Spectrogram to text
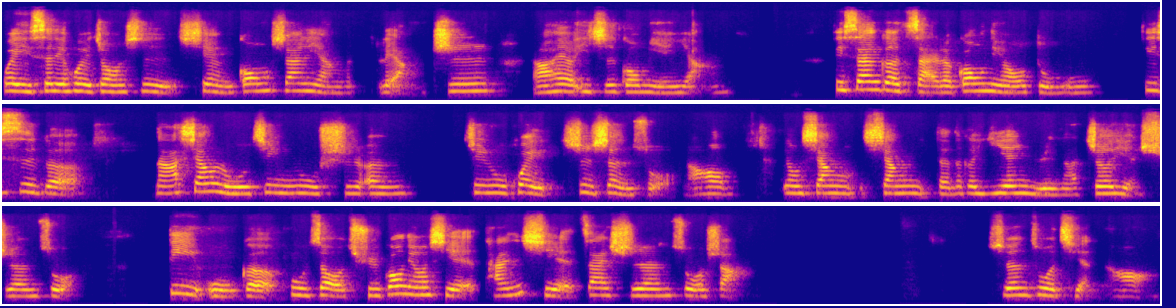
为以色列会众是献公山羊两只，然后还有一只公绵羊。第三个宰了公牛犊，第四个拿香炉进入施恩。进入会至圣所，然后用香香的那个烟云啊遮掩施恩座。第五个步骤，取公牛血，弹血在施恩座上，施恩座前啊、哦。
